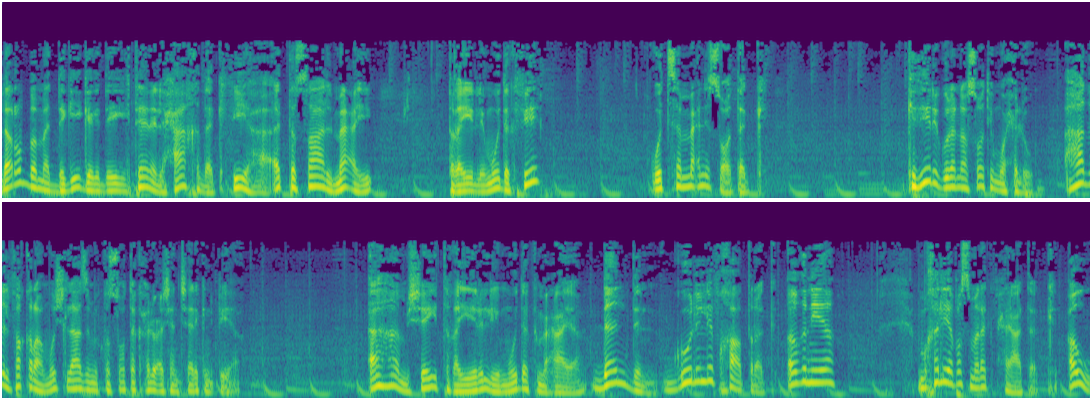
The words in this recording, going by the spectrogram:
لربما الدقيقة دقيقتين اللي حاخذك فيها اتصال معي تغير لي مودك فيه وتسمعني صوتك. كثير يقول أنا صوتي مو حلو. هذه الفقرة مش لازم يكون صوتك حلو عشان تشاركني فيها. أهم شيء تغير لي مودك معايا. دندن قول اللي في خاطرك. أغنية مخلية بصمة لك في حياتك. أو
